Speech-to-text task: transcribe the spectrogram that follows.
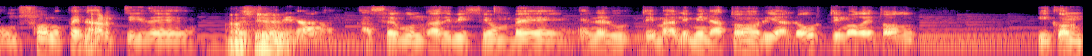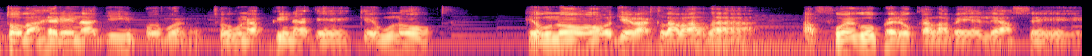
un solo penalti de, a, Segunda División B en el última eliminatoria, en lo último de todo. Y con toda Jerena allí, pues bueno, esto es una espina que, que, uno, que uno lleva clavada a fuego, pero cada vez le hace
